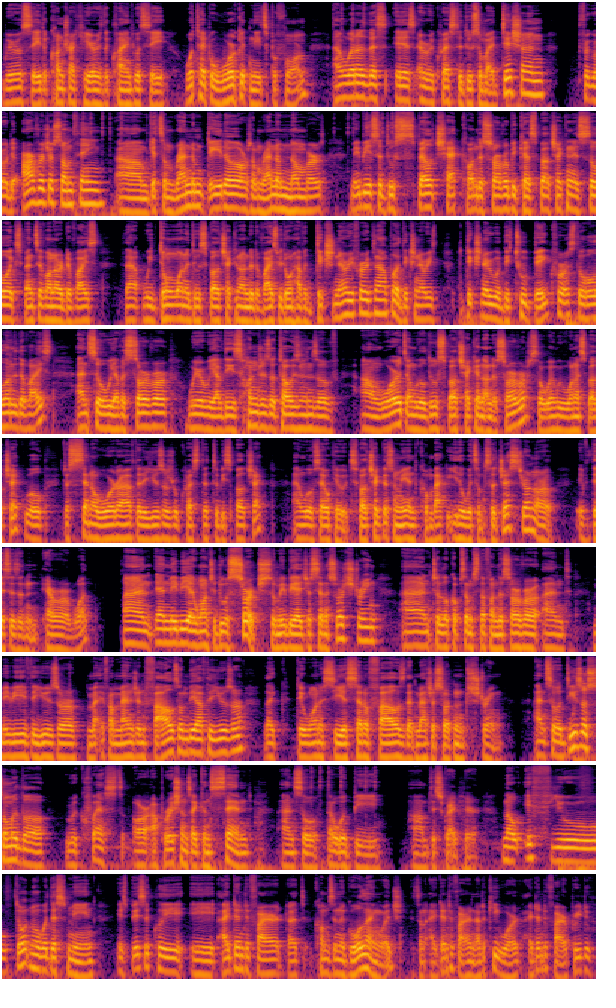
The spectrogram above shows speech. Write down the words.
we will say the contract here is the client would say what type of work it needs perform and whether this is a request to do some addition, figure out the average or something, um, get some random data or some random numbers. Maybe it's to do spell check on the server because spell checking is so expensive on our device that we don't want to do spell checking on the device. We don't have a dictionary, for example. A dictionary, the dictionary would be too big for us to hold on the device. And so we have a server where we have these hundreds of thousands of um, words and we'll do spell checking on the server. So when we want to spell check, we'll just send a word after the user's requested to be spell checked. And we'll say, okay, we spell check this for me and come back either with some suggestion or if this is an error or what. And then maybe I want to do a search. So maybe I just send a search string and to look up some stuff on the server. And maybe if the user if i'm managing files on behalf of the user like they want to see a set of files that match a certain string. And so these are some of the requests or operations i can send. And so that would be um, described here. Now if you don't know what this means it's basically a identifier that comes in a go language it's an identifier not a keyword identifier pretty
